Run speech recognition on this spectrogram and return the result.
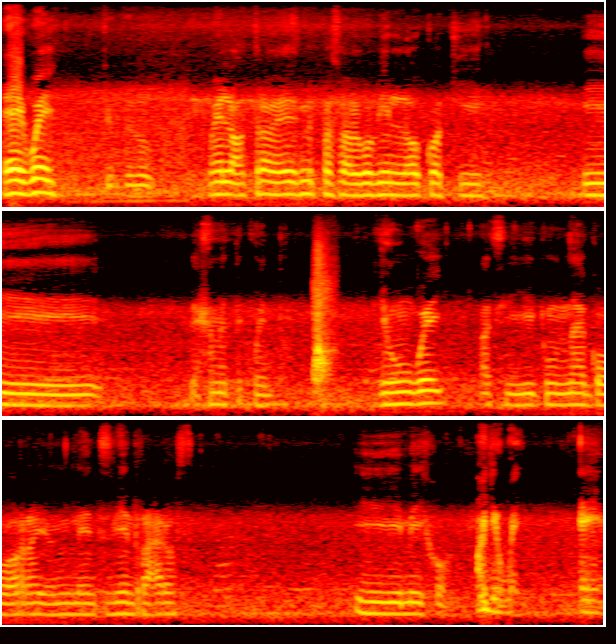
Eh, güey, ¿Qué pedo? güey, la otra vez me pasó algo bien loco aquí. Y. Déjame te cuento. Llegó un güey así con una gorra y unos lentes bien raros. Y me dijo: Oye, güey, eh,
